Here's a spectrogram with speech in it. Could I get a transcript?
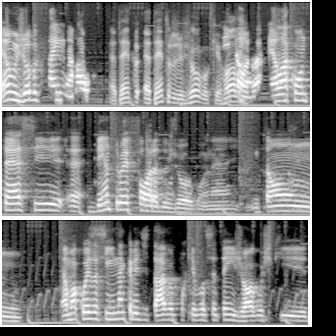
É um jogo que tá em alta. É dentro, é dentro do jogo que rola? Então, ela, ela acontece é, dentro e fora do jogo, né? Então, é uma coisa assim inacreditável porque você tem jogos que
